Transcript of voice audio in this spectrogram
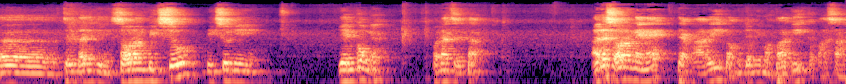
eh, ceritanya gini, seorang biksu, biksu di Yenkong ya, pernah cerita. Ada seorang nenek tiap hari bangun jam 5 pagi ke pasar.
